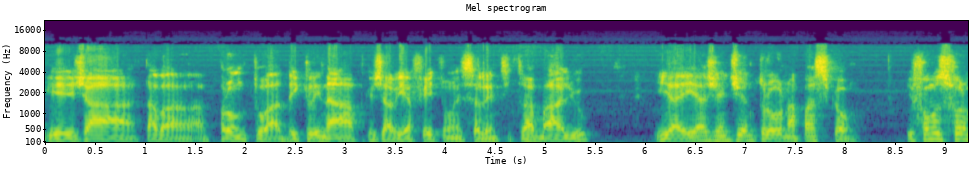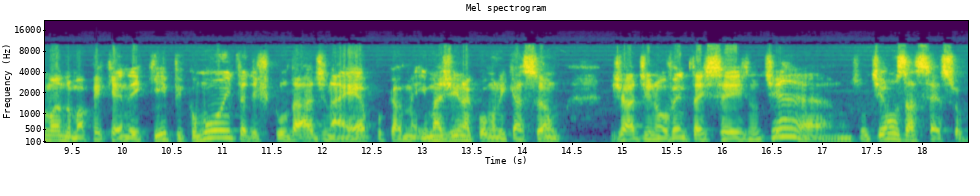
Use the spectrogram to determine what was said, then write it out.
E já estava pronto a declinar, porque já havia feito um excelente trabalho. E aí a gente entrou na Pascão. E fomos formando uma pequena equipe com muita dificuldade na época. Imagina a comunicação já de 96, não tinha, não tínhamos acesso.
